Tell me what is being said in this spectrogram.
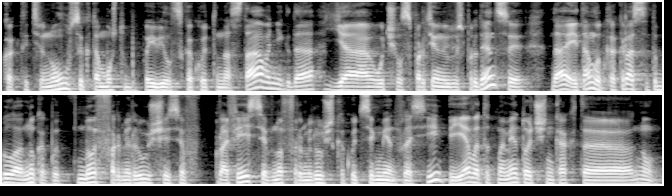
как-то тянулся к тому, чтобы появился какой-то наставник, да. Я учился спортивной юриспруденции, да, и там вот как раз это было, ну, как бы вновь формирующаяся профессия, вновь формирующийся какой-то сегмент в России. И я в этот момент очень как-то, ну,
